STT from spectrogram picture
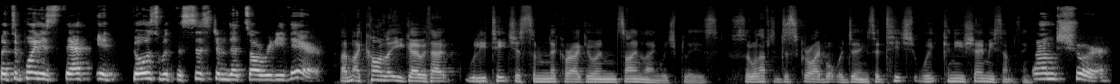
but the point is that it goes with the system that's already there. Um, I can't let you go without. Will you teach us some Nicaraguan sign language, please? So we'll have to describe what we're doing. So teach. Can you show me something? Um, sure.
